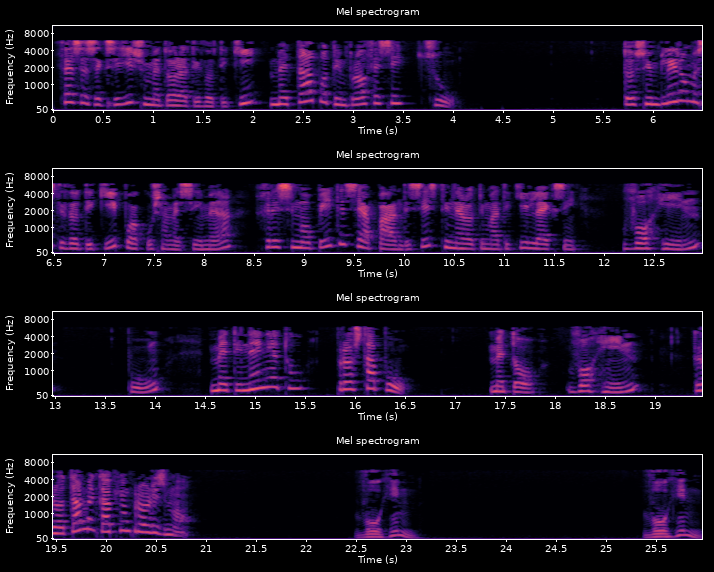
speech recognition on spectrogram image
Θα σας εξηγήσουμε τώρα τη δοτική μετά από την πρόθεση τσου. Το συμπλήρωμα στη δοτική που ακούσαμε σήμερα χρησιμοποιείται σε απάντηση στην ερωτηματική λέξη wohin, που, με την έννοια του προς τα που. Με το wohin ρωτάμε κάποιον προορισμό. Wohin? Wohin?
